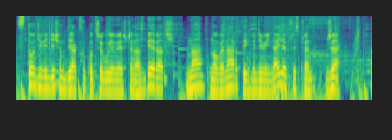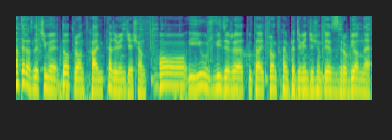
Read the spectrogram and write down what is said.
190 diaksów potrzebujemy jeszcze nazbierać na nowe narty i będziemy mieli najlepszy sprzęt w grze. A teraz lecimy do Trondheim K90. O, i już widzę, że tutaj Trondheim K90 jest zrobione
